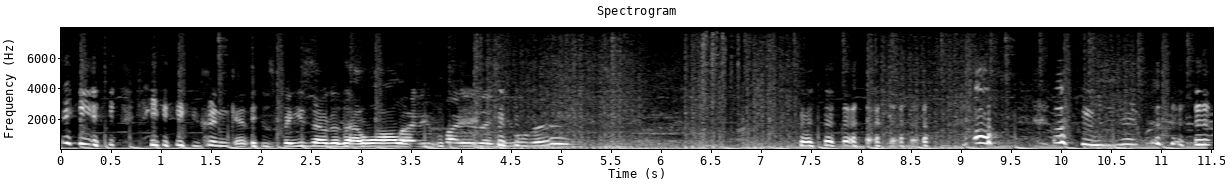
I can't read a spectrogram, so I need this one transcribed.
he, he couldn't get his face out of that wall. Funny, funny like you, man. oh, oh shit.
